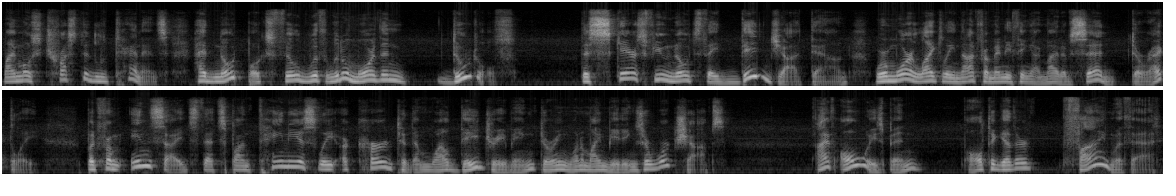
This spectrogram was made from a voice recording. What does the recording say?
my most trusted lieutenants had notebooks filled with little more than doodles. The scarce few notes they did jot down were more likely not from anything I might have said directly, but from insights that spontaneously occurred to them while daydreaming during one of my meetings or workshops. I've always been altogether fine with that.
